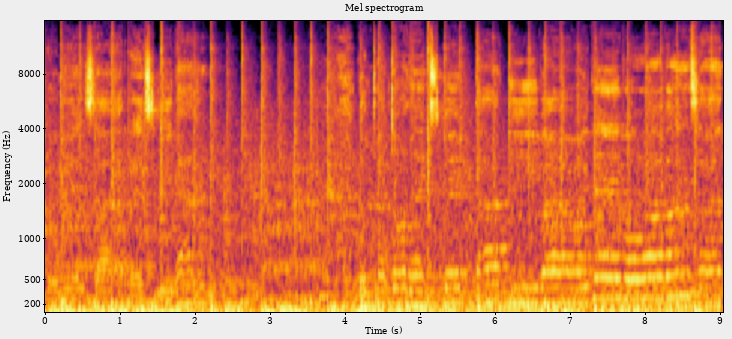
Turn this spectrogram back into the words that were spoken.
comienza a respirar. Contra toda expectativa hoy debo avanzar.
